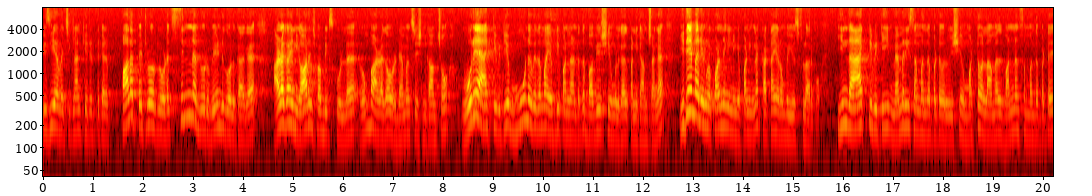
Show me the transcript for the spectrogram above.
பிஸியாக வச்சுக்கலான்னு கேட்டுட்டு பல பெற்றோர்களோட சின்ன ஒரு வேண்டுகோளுக்காக அழகாக இன்றைக்கி ஆரஞ்சு பப்ளிக் ஸ்கூலில் ரொம்ப அழகாக ஒரு டெமான்ஸ்ட்ரேஷன் காமிச்சோம். ஒரே ஆக்டிவிட்டியை மூணு விதமாக எப்படி பண்ணலான்றதை பவ்யர்ஷி உங்களுக்காக பண்ணி காமிச்சாங்க. இதே மாதிரி உங்கள் குழந்தைங்க நீங்கள் பண்ணிங்கன்னா கட்டாயம் ரொம்ப யூஸ்ஃபுல்லாக இருக்கும். இந்த ஆக்டிவிட்டி மெமரி சம்மந்தப்பட்ட ஒரு விஷயம் மட்டும் இல்லாமல் வண்ணம் சம்மந்தப்பட்ட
